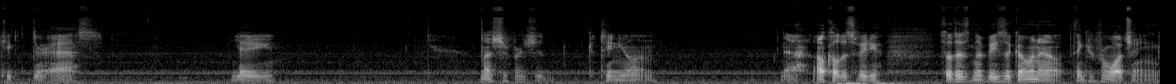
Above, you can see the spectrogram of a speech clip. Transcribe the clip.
kicked their ass. Yay. Not sure if I should continue on. Nah, I'll call this video. So there's neveza going out. Thank you for watching.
